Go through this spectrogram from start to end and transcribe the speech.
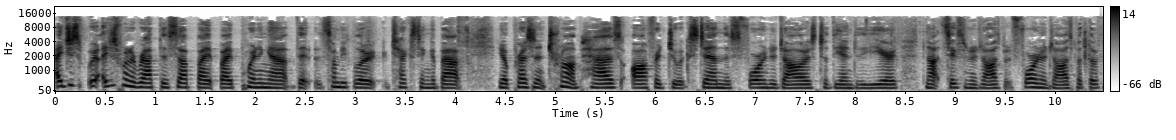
I just I just want to wrap this up by, by pointing out that some people are texting about you know President Trump has offered to extend this four hundred dollars to the end of the year, not six hundred dollars, but four hundred dollars. But the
